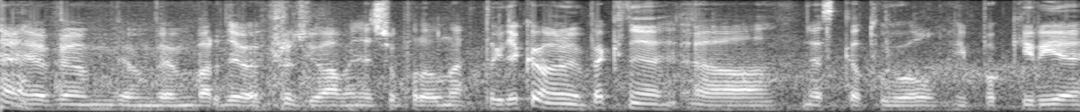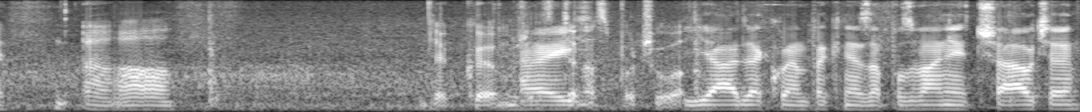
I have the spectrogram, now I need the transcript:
Hej, viem, viem, viem, Bardejové prežívame niečo podobné. Tak ďakujem veľmi pekne. Dneska tu bol Hypokyrie a ďakujem, že ste nás počúvali. Ja ďakujem pekne za pozvanie. Čaute.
